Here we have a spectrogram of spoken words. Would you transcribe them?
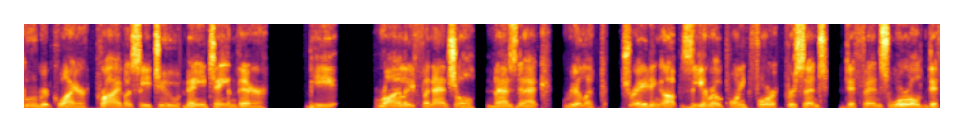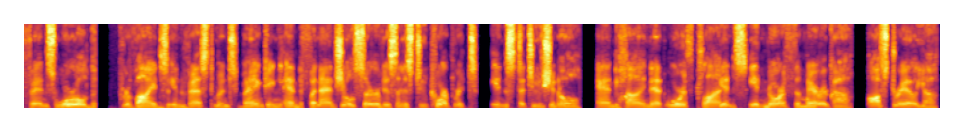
who require privacy to maintain their B. Riley Financial, Nasdaq, RELIC, trading up 0.4%, Defense World Defense World, provides investment banking and financial services to corporate, institutional, and high net worth clients in North America, Australia,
